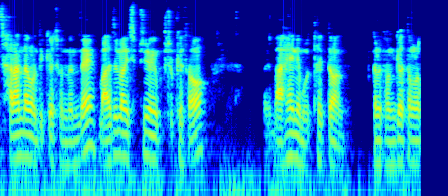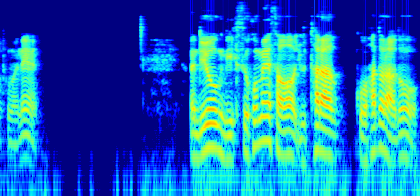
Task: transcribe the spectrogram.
잘한다고 느껴졌는데 마지막에 집중력이 부족해서 마헨이 못했던 그런 경기였던 걸 보면은 뉴욕 닉스 홈에서 유타라고 하더라도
